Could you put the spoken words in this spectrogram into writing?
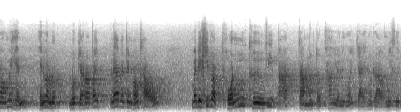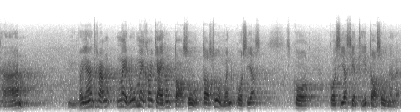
มองไม่เห็นเห็นว่าหลุดหลุดจากเราไปแล้วไปเป็นของเขา ไม่ได้คิดว่าผลคือวิบากกรรมมันตกค้างอยู่ในหัวใจของเรา นี่คือทาน เพราะฉะนั้นถ้าเราไม่รู้ไม่เข้าใจต้องต่อสู้ ต่อสู้เหมือนโกศยโกโกศยเสียถีต่อสู้นั่นแหละ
